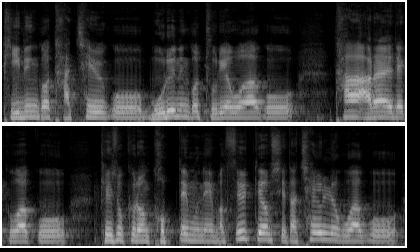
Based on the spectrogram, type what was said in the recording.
비는 거 다 채우고 모르는 거 두려워하고 다 알아야 될 것 같고 계속 그런 겁 때문에 막 쓸데없이 다 채우려고 하고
